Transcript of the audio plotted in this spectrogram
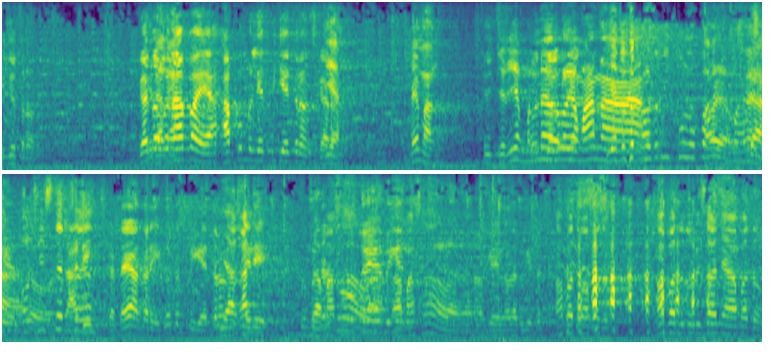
Bigetron. Gak tau kan? kenapa ya, aku melihat Bigetron sekarang. Iya, memang. Ya, Jadi yang benar lo yang mana? Ya tetap Alter Ego lah Pak. Oh, ya, Gimana udah. sih? Konsisten Tadi saya. katanya antara Ego terus Bigetron Ya terus kan jadi masalah, juga ya nggak Bigetron. masalah. kan. Oke, kalau begitu. Apa tuh, apa tuh? Apa tuh tulisannya, apa tuh?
